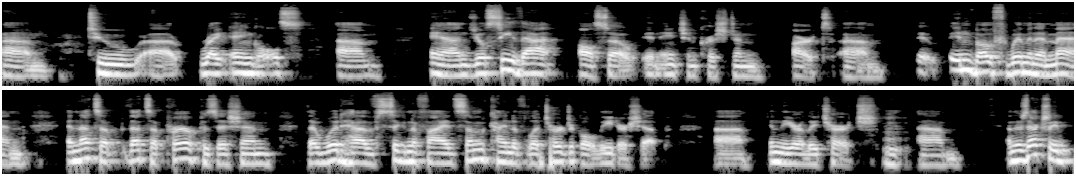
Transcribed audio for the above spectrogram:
um, two uh, right angles. Um, and you'll see that also in ancient Christian art. Um, in both women and men and that's a that's a prayer position that would have signified some kind of liturgical leadership uh, in the early church Mm. um, and there's actually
